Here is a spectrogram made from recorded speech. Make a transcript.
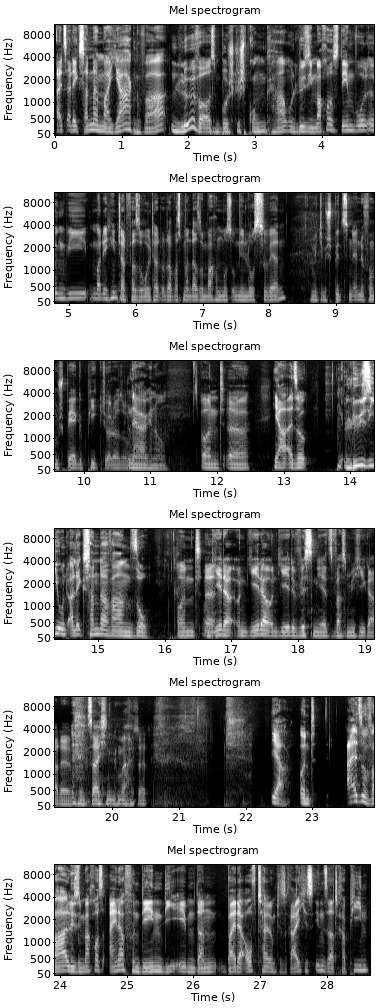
Als Alexander mal jagen war, ein Löwe aus dem Busch gesprungen kam und Lysimachos dem wohl irgendwie mal den Hintern versohlt hat oder was man da so machen muss, um den loszuwerden. Mit dem spitzen Ende vom Speer gepiekt oder so. Ja, genau. Und äh, ja, also Lysi und Alexander waren so. Und, und, äh, jeder, und jeder und jede wissen jetzt, was Michi gerade für ein Zeichen gemacht hat. Ja, und also war Lysimachos einer von denen, die eben dann bei der Aufteilung des Reiches in Satrapien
